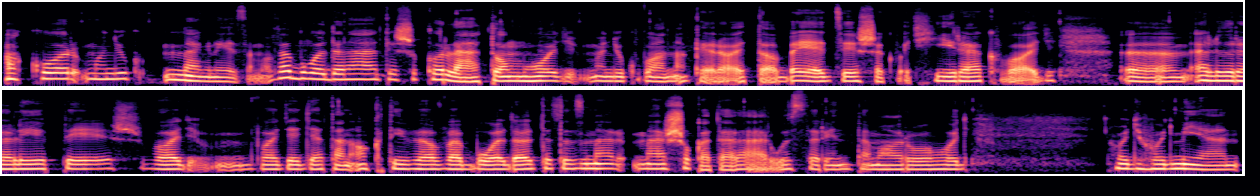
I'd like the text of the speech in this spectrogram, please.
akkor mondjuk megnézem a weboldalát, és akkor látom, hogy mondjuk vannak-e rajta bejegyzések, vagy hírek, vagy ö, előrelépés, vagy, vagy egyáltalán aktíve a weboldal. Tehát ez már, már sokat elárul szerintem arról, hogy, hogy, hogy milyen,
